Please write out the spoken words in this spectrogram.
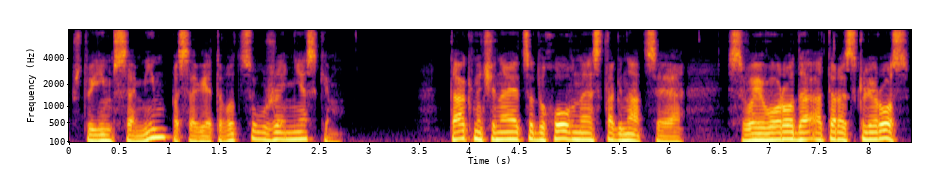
что им самим посоветоваться уже не с кем. Так начинается духовная стагнация, своего рода атеросклероз,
